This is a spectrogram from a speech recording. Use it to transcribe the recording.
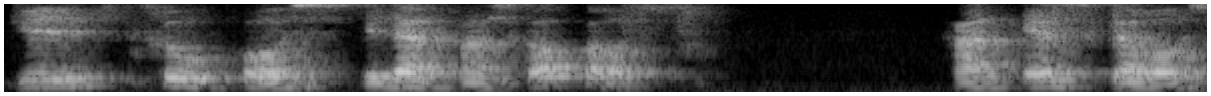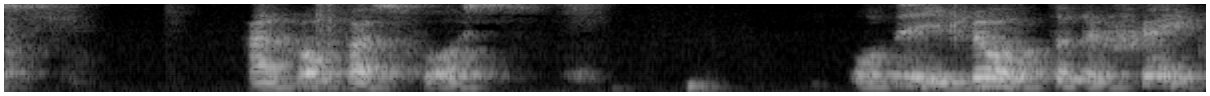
Gud tror på oss, det är därför han skapar oss. Han älskar oss, han hoppas på oss. Och vi låter det ske.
